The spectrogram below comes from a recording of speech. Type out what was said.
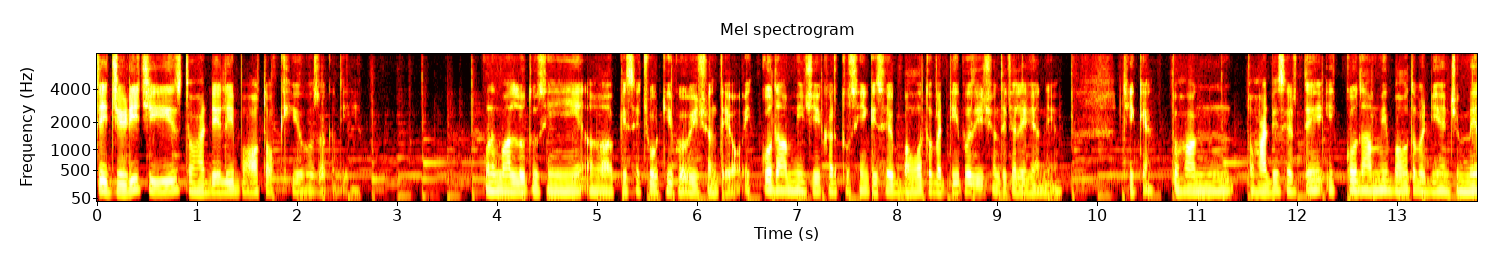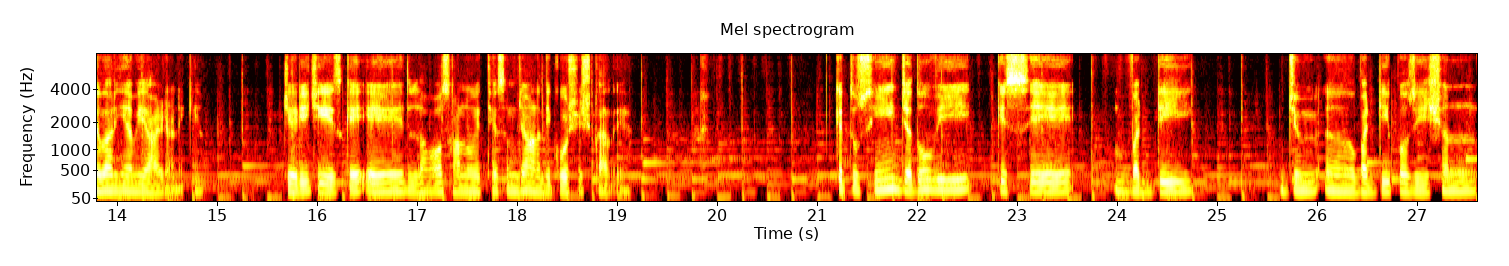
ਤੇ ਜਿਹੜੀ ਚੀਜ਼ ਤੁਹਾਡੇ ਲਈ ਬਹੁਤ ਔਖੀ ਹੋ ਸਕਦੀ ਹੈ। ਹੁਣ ਮੰਨ ਲਓ ਤੁਸੀਂ ਕਿਸੇ ਛੋਟੀ ਪੋਜੀਸ਼ਨ ਤੇ ਹੋ। ਇੱਕੋ ਦਮ ਹੀ ਜੇਕਰ ਤੁਸੀਂ ਕਿਸੇ ਬਹੁਤ ਵੱਡੀ ਪੋਜੀਸ਼ਨ ਤੇ ਚਲੇ ਜਾਂਦੇ ਹੋ, ਠੀਕ ਹੈ? ਤੁਹਾਨੂੰ ਤੁਹਾਡੇ ਸਿਰ ਤੇ ਇੱਕੋ ਦਮ ਹੀ ਬਹੁਤ ਵੱਡੀਆਂ ਜ਼ਿੰਮੇਵਾਰੀਆਂ ਵੀ ਆ ਜਾਣਗੀਆਂ। ਜਿਹੜੀ ਚੀਜ਼ ਕਿ ਇਹ ਲਾਅ ਸਾਨੂੰ ਇੱਥੇ ਸਮਝਾਉਣ ਦੀ ਕੋਸ਼ਿਸ਼ ਕਰ ਰਿਹਾ ਕਿ ਤੁਸੀਂ ਜਦੋਂ ਵੀ ਕਿਸੇ ਵੱਡੀ ਜਿਮ ਅਹ, ਵੱਡੀ ਪੋਜੀਸ਼ਨ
